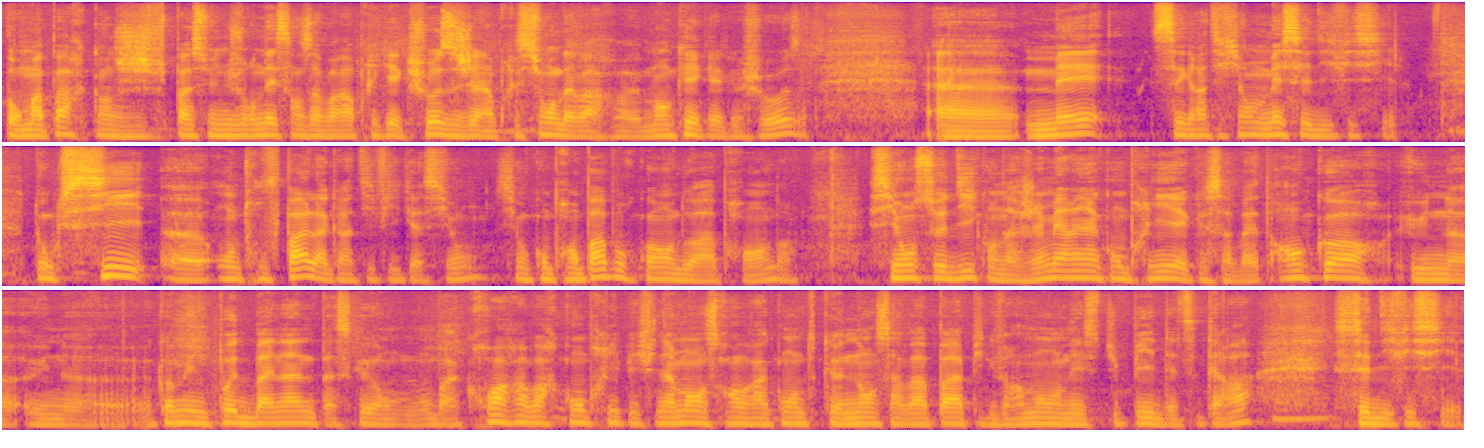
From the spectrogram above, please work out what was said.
pour ma part, quand je passe une journée sans avoir appris quelque chose, j'ai l'impression d'avoir manqué quelque chose. Euh, mais c'est gratifiant, mais c'est difficile. Donc si euh, on ne trouve pas la gratification, si on ne comprend pas pourquoi on doit apprendre, si on se dit qu'on n'a jamais rien compris et que ça va être encore une, une, comme une peau de banane parce qu'on va croire avoir compris, puis finalement on se rendra compte que non, ça va pas, puis que vraiment on est stupide, etc., c'est difficile.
